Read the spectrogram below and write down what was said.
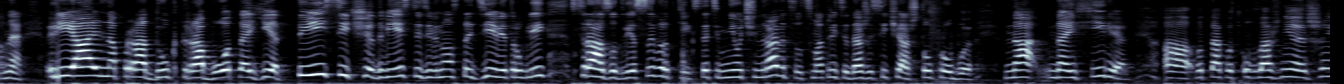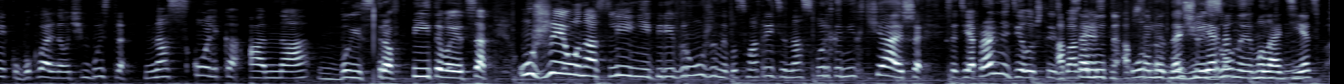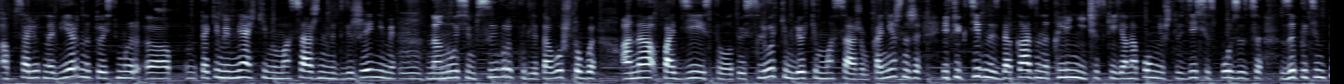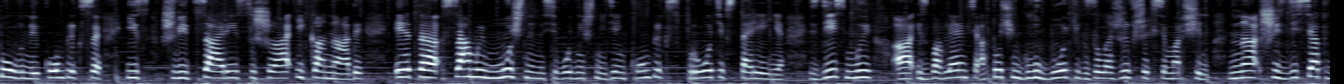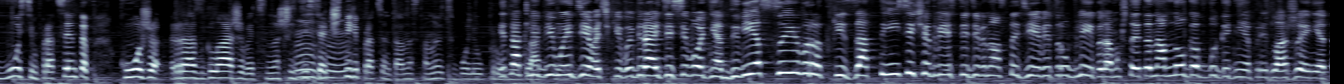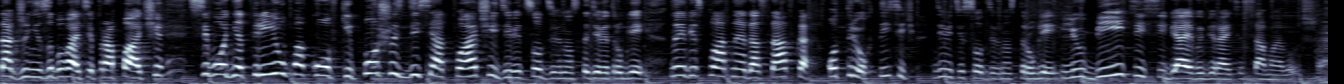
реально продукт работает. 1299 рублей, сразу две сыворотки. И, кстати, мне очень нравится, вот смотрите, даже сейчас, что пробую, на, на эфире, а, вот так вот увлажняю шейку, буквально очень быстро, насколько она быстро впитывается. Уже у нас линии перегружены, посмотрите, насколько мягчайшая. Кстати, я правильно делаю, что избавляюсь Абсолютно, от, абсолютно да, и верно, зоны- молодец, абсолютно верно. То есть мы э, такими мягкими массажными движениями Мгм. наносим сыворотку для того, чтобы она подействовала, то есть с легким-легким массажем. Конечно же, эффективность доказана клинически. Я напомню, что здесь используются запатентованные комплексы из Швейцарии, США и Канады. Это самый мощный на сегодняшний день комплекс против старения. Здесь мы а, избавляемся от очень глубоких заложившихся морщин. На 68% кожа разглаживается, на 64% она становится более упругой. Итак, гладкой. любимые девочки, выбирайте сегодня две сыворотки за 1299 рублей, потому что это намного выгоднее предложение. Также не забывайте про патчи. Сегодня три упаковки по 60 патчей, 999 рублей. Ну и бесплатная доставка от 3990 рублей. Любите себя и выбирайте самое лучшее.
